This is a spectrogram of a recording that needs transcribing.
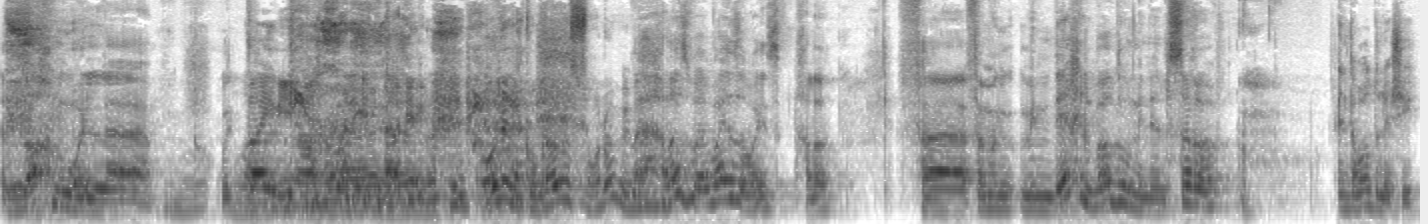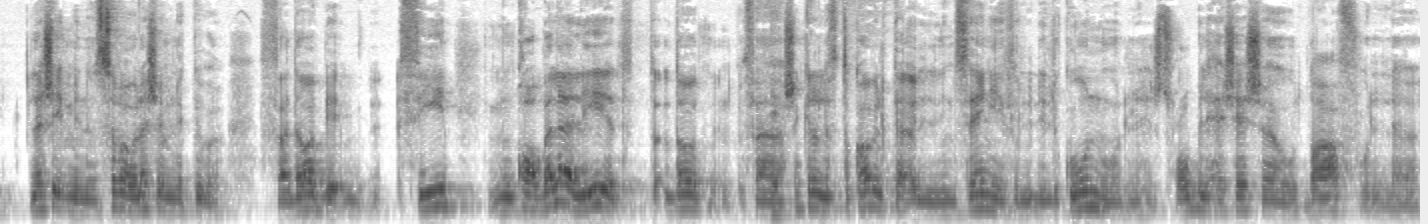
الضخم وال والتايني قول الكبراوي والصغراوي. خلاص بقى بايظة بايظة. خلاص. فمن من داخل برضه من الصغر أنت برضه لا شيء. لا شيء من الصغر ولا شيء من الكبر فدوت. في مقابلة ليه دوت فعشان كده الافتقار. الإنساني في الكون والشعور بالهشاشه والضعف وال...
